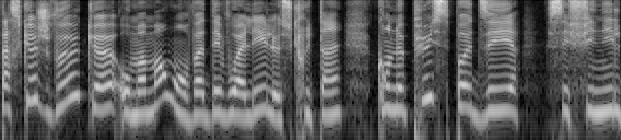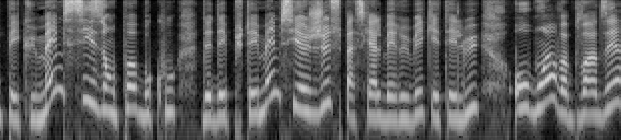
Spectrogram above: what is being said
parce que je veux que au moment où on va dévoiler le scrutin qu'on ne puisse pas dire c'est fini le PQ. Même s'ils n'ont pas beaucoup de députés, même s'il y a juste Pascal Bérubé qui est élu, au moins on va pouvoir dire,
